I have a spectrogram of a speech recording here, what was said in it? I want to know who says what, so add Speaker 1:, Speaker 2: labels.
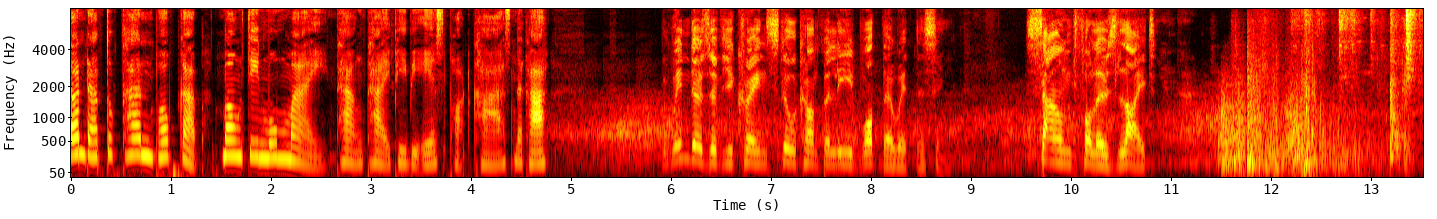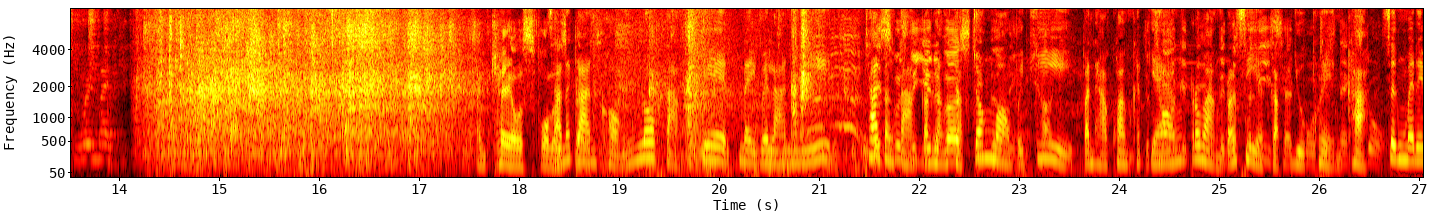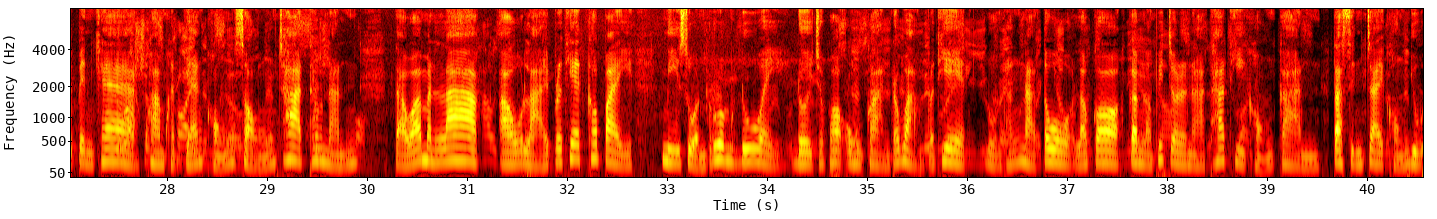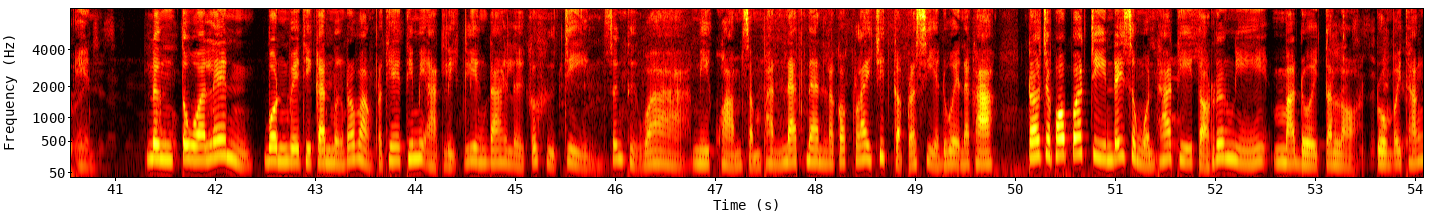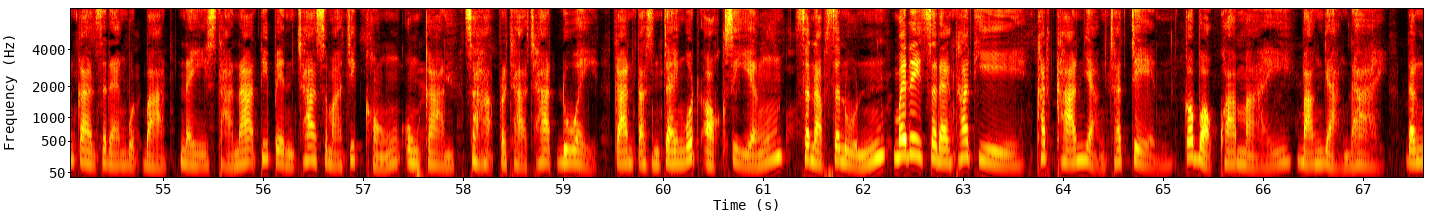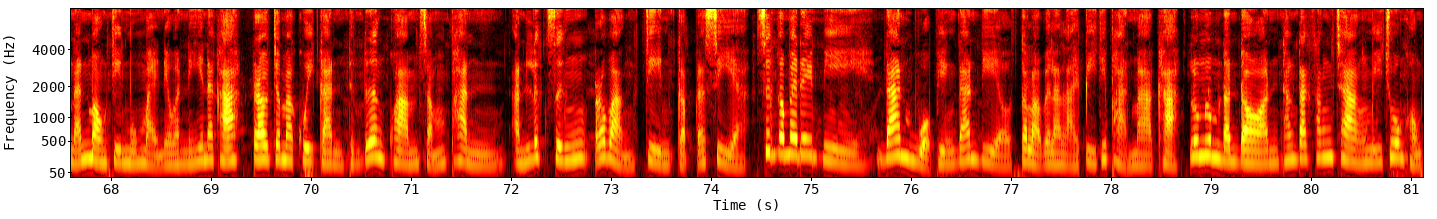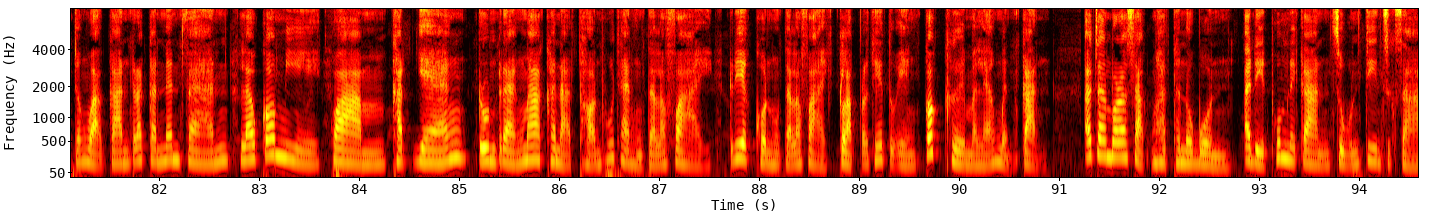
Speaker 1: ต้อนรับทุกท่านพบกับมองจีนมุมใหม่ทางไทย PBS Podcast นะคะ
Speaker 2: The windows of Ukraine still can't believe what they're witnessing. Sound follows light. And chaos
Speaker 1: ส
Speaker 2: follows
Speaker 1: ถานการณ์
Speaker 2: both.
Speaker 1: ของโลกต่างประเทศในเวลานี้ชาติต่างๆกำลังจับจ้องมองไปที่ปัญหาความขัดแย้งระหว่างรัสเซียกับยูเครนค่ะ ซึ่งไม่ได้เป็นแค่ความขัดแย้งของสองชาติเท่านั้น แต่ว่ามันลากเอาหลายประเทศเข้าไปมีส่วนร่วมด้วย โดยเฉพาะองค์การระหว่างประเทศรวมทั้งนาโตแล้วก็กำลังพิจารณาท่าทีของการตัดสินใจของ UN หนึ่งตัวเล่นบนเวทีการเมืองระหว่างประเทศที่ไม่อาจหลีกเลี่ยงได้เลยก็คือจีน ซึ่งถือว่ามีความสัมพันธ์แนบแน่น แล้วก็ใกล้ชิดกับรัสเซียด้วยนะคะ เราจะพบว่าจีนได้สงวนท่าทีต่อเรื่องนี้มาโดยตลอด รวมไปทั้งการแสดงบทบาทในสถานะที่เป็นชาติสมาชิกขององค์การสหประชาชาติด้วย การตัดสินใจงดออกเสียง สนับสนุนไม่ได้แสดงท่าที คัดค้านอย่างชัดเจน ก็บอกความหมายบางอย่างได้ ดังนั้นมองจีนมุมใหม่ในวันนี้นะคะ เราจะมาคุยกันถึงเรื่องความสัมพันธ์ อันลึกซึ้งระหว่างจีนกับรัสเซีย ซึ่งก็ไม่ได้มีด้านบวกเพียงด้านเดียว ตลอดเวลาหลายปีที่ผ่านมาค่ะ ลุ่มๆดอนๆทั้งรักทั้งชังมีช่วงของจังหวะการรักกันแน่นแฟ้นแล้วก็มีความขัดแย้ง รุนแรงมากขนาดถอนผู้แทนของแต่ละฝ่าย เรียกคนของแต่ละฝ่ายกลับประเทศตัวเองก็เคยมาแล้วเหมือนกัน อาจารย์บรศักดิ์มหัทโนบลอดีตผู้อำนวยการศูนย์จีนศึกษา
